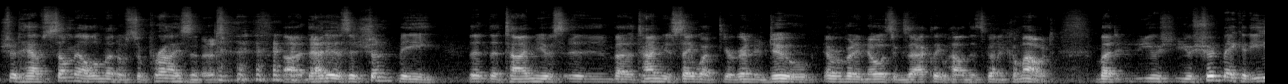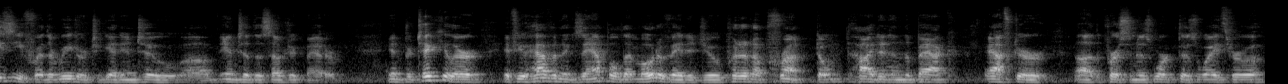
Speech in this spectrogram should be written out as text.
should have some element of surprise in it. Uh, that is, it shouldn't be that the time you uh, by the time you say what you're going to do, everybody knows exactly how that's going to come out. But you you should make it easy for the reader to get into uh, into the subject matter. In particular, if you have an example that motivated you, put it up front. Don't hide it in the back after uh, the person has worked his way through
